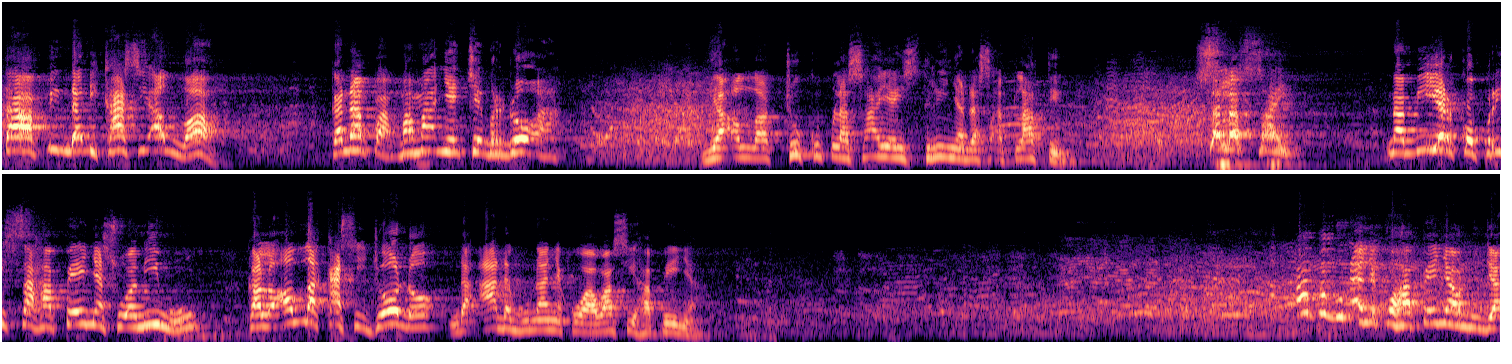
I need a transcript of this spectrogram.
Tapi tidak dikasih Allah. Kenapa? Mamanya cek berdoa. Ya Allah cukuplah saya istrinya dah saat latih. Selesai. Nah biar kau periksa HP-nya suamimu, kalau Allah kasih jodoh, tidak ada gunanya kau awasi HP-nya. Apa gunanya kau HP-nya, Nuja?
